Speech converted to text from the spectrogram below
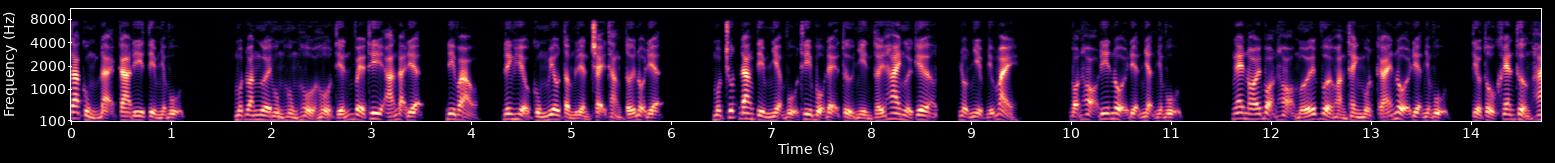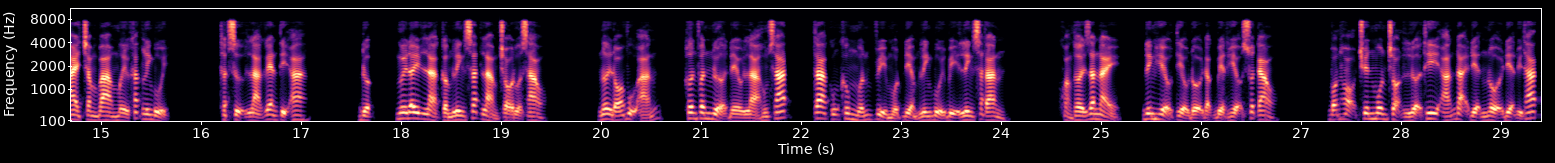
ta cùng đại ca đi tìm nhiệm vụ. Một đoàn người hùng hùng hổ hổ tiến về thi án đại điện, đi vào, đinh hiểu cùng miêu tầm liền chạy thẳng tới nội điện. Một chút đang tìm nhiệm vụ thi bộ đệ tử nhìn thấy hai người kia, nhộn nhịp nhíu mày. Bọn họ đi nội điện nhận nhiệm vụ. Nghe nói bọn họ mới vừa hoàn thành một cái nội điện nhiệm vụ, tiểu tổ khen thưởng hai trăm ba mươi khắc linh bụi. Thật sự là ghen tị a. Được, ngươi đây là cầm linh sắt làm trò đùa sao? Nơi đó vụ án hơn phân nửa đều là hung sát, ta cũng không muốn vì một điểm linh bụi bị linh sát ăn. Khoảng thời gian này, đinh hiệu tiểu đội đặc biệt hiệu suất cao. Bọn họ chuyên môn chọn lựa thi án đại điện nội điện ủy thác,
